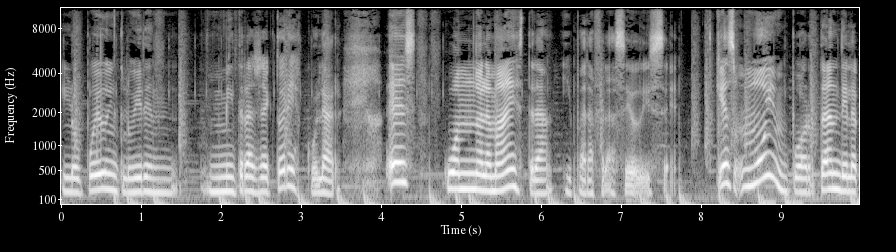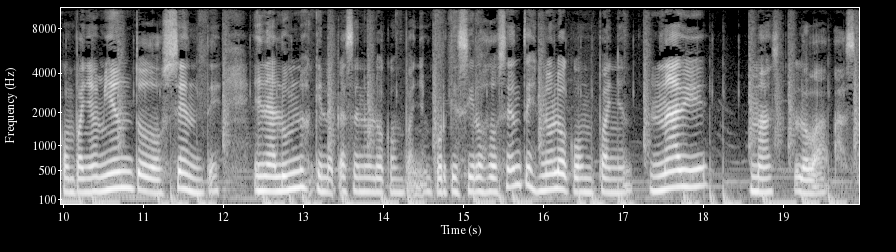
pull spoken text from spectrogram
lo puedo incluir en mi trayectoria escolar es cuando la maestra, y parafraseo dice, que es muy importante el acompañamiento docente en alumnos que en la casa no lo acompañan, porque si los docentes no lo acompañan, nadie más lo va a hacer.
